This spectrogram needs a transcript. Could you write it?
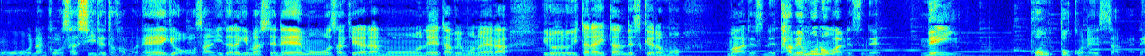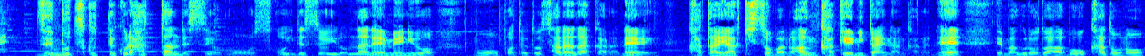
もうなんかお差し入れとかもね、ぎょうさんいただきましてね、もうお酒やらもうね、食べ物やら、いろいろいただいたんですけども、まあですね、食べ物はですね、メイン、ポンポコ姉さんがね、全部作ってくれはったんですよ。もうすごいですよ。いろんなね、メニューを、もうポテトサラダからね、片焼きそばのあんかけみたいなんからね、えマグロとアボカドの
